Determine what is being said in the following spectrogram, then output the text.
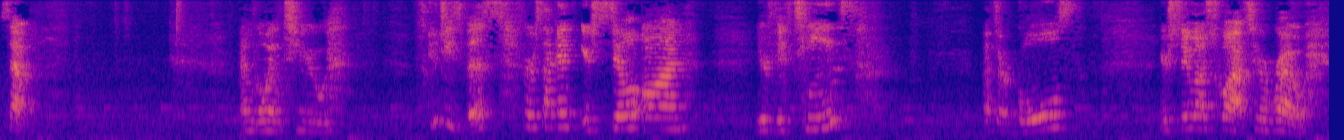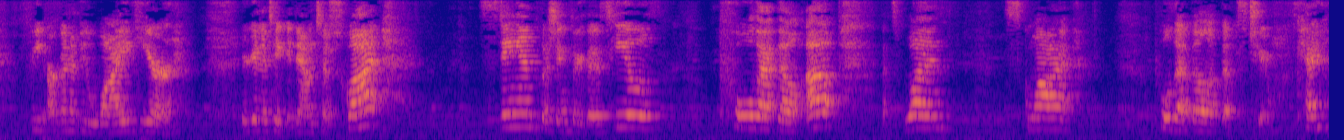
So, I'm going to scoochies this for a second. You're still on your 15s. That's our goals. Your sumo squat to a row. Feet are gonna be wide here. You're gonna take it down to a squat, stand, pushing through those heels, pull that bell up, that's one, squat, pull that bell up, that's two, okay?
